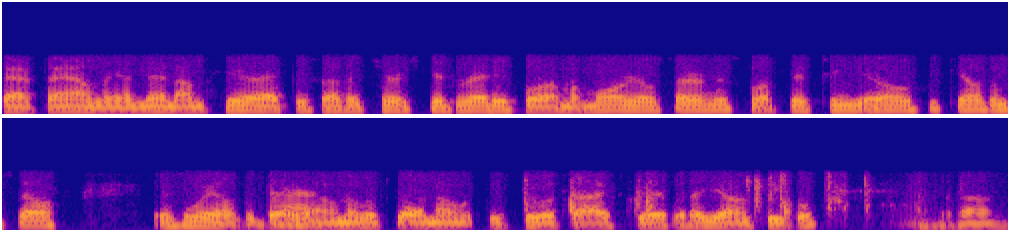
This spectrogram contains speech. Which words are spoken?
that family. And then I'm here at this other church getting ready for a memorial service for a 15 year old who killed himself as well today. I don't know what's going on with this suicide spirit with our young people, but um,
